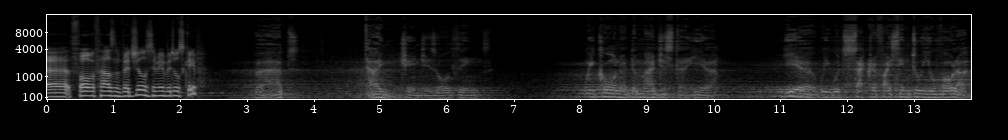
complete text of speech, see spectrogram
Uh, Fort of a Thousand Vigils? You mean Vigils Keep? Perhaps. Time changes all things. We cornered the Magister here. Here we would sacrifice him to Yuvola,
